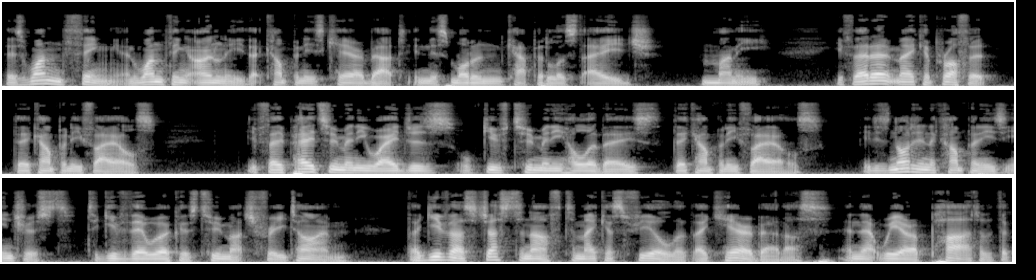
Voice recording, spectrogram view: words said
There's one thing, and one thing only, that companies care about in this modern capitalist age money. If they don't make a profit, their company fails. If they pay too many wages or give too many holidays, their company fails. It is not in a company's interest to give their workers too much free time. They give us just enough to make us feel that they care about us and that we are a part of the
